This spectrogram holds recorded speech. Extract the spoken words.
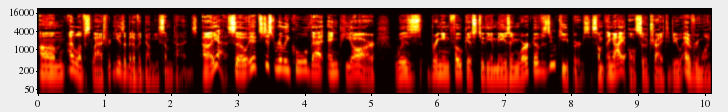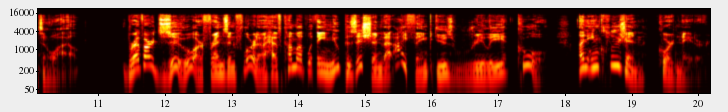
Um, I love Slash, but he's a bit of a dummy sometimes. Uh, yeah, so it's just really cool that NPR was bringing focus to the amazing work of zookeepers, something I also try to do every once in a while. Brevard Zoo, our friends in Florida, have come up with a new position that I think is really cool an inclusion coordinator.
